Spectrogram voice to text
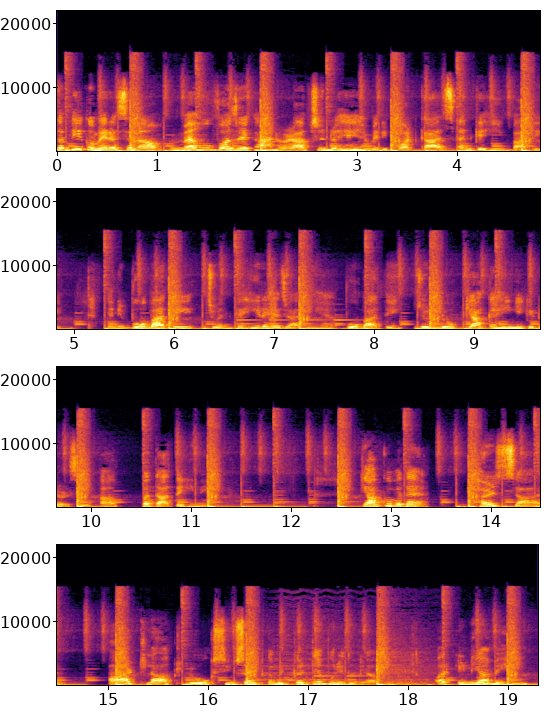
सभी को मेरा सलाम। मैं हूँ फौजे खान और आप सुन रहे हैं मेरी पॉडकास्ट अनकही बातें। यानी वो बातें जो अनकही रह जाती हैं, वो बातें जो लोग क्या कहेंगे के डर से आप बताते ही नहीं। क्या आपको पता है, हर साल आठ लाख लोग सुसाइड कमिट करते हैं पूरी दुनिया में। और इंडिया में ही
